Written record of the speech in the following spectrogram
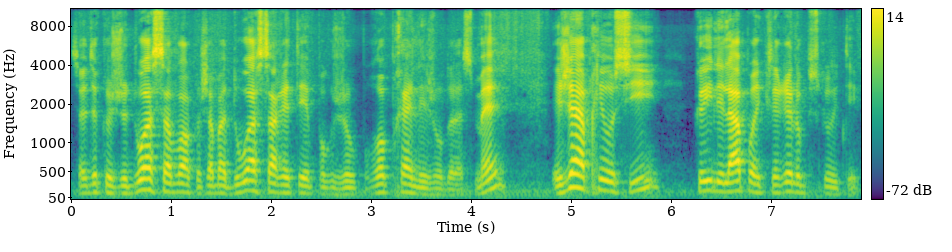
Ça veut dire que je dois savoir que Shabbat doit s'arrêter pour que je reprenne les jours de la semaine. Et j'ai appris aussi qu'il est là pour éclairer l'obscurité.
